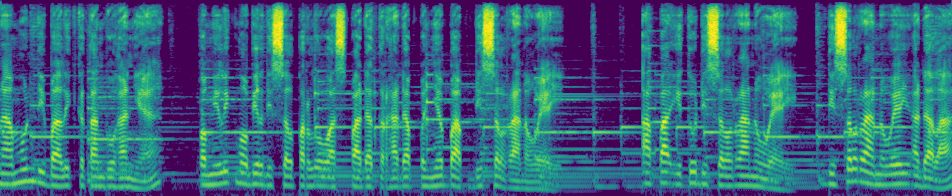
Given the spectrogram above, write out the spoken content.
Namun di balik ketangguhannya, pemilik mobil diesel perlu waspada terhadap penyebab diesel runaway. Apa itu diesel runaway? Diesel runaway adalah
